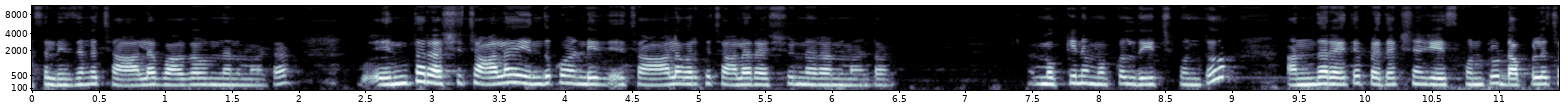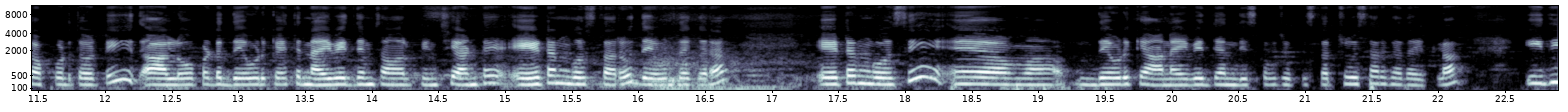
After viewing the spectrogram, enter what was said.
అసలు నిజంగా చాలా బాగా ఉందన్నమాట. ఎంత రష్ చాలా ఎందుకు అండి చాలా వరకు చాలా రష్ ఉన్నారనమాట మొక్కిన మొక్కలు తీర్చుకుంటూ అందరైతే ప్రదక్షిణ చేసుకుంటూ డప్పుల చప్పుడుతోటి ఆ లోపల దేవుడికైతే నైవేద్యం సమర్పించి అంటే ఏటన్ కోస్తారు దేవుడి దగ్గర. ఏటన్ కోసి దేవుడికి ఆ నైవేద్యాన్ని తీసుకొని చూపిస్తారు. చూసారు కదా ఇట్లా? ఇది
